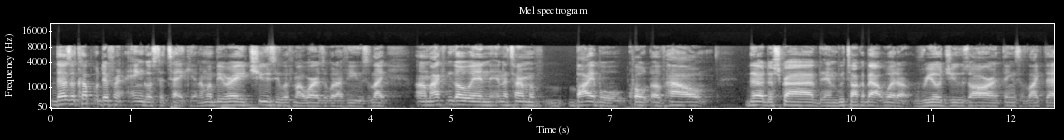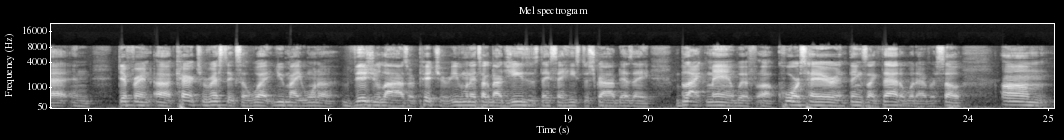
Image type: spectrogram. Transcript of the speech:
there's a couple different angles to take it. I'm gonna be very choosy with my words of what I've used. Like, um, I can go in in a term of Bible quote of how they're described, and we talk about what uh, real Jews are and things like that, and different uh, characteristics of what you might want to visualize or picture. Even when they talk about Jesus, they say he's described as a black man with uh, coarse hair and things like that, or whatever. So, um,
